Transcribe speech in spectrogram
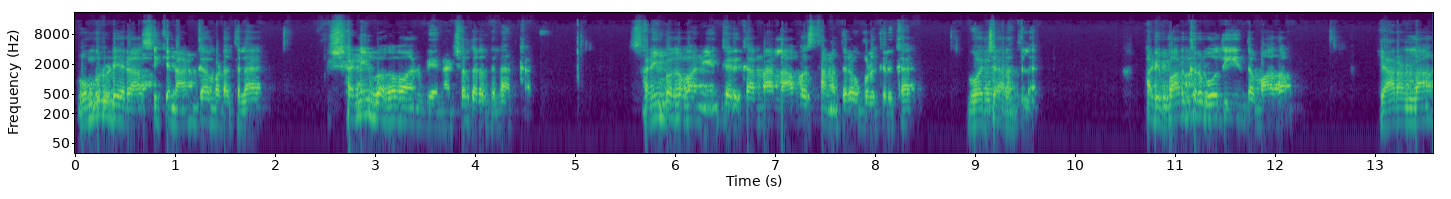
உங்களுடைய ராசிக்கு நான்காம் இடத்துல சனி பகவானுடைய நட்சத்திரத்தில் இருக்கார். சனி பகவான் எங்க இருக்காருன்னா லாபஸ்தானத்துல உங்களுக்கு இருக்கார் கோச்சாரத்தில். அப்படி பார்க்கிற போது இந்த மாதம் யாரெல்லாம்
